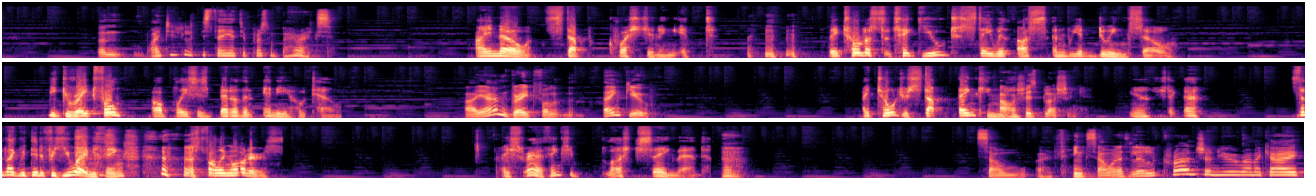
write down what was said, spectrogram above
Then why did you let me stay at your personal barracks? I know. Stop questioning it. They told us to take you to stay with us, and we are doing so. Be grateful. Our place is better than any hotel. I am grateful. Thank you. I told you, stop thanking me. Oh, she's blushing. Yeah, she's like, ah. It's not like we did it for you or anything. Just following orders. I swear, I think she blushed saying that. Some, I think someone has a little crunch on you, Ranakai.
